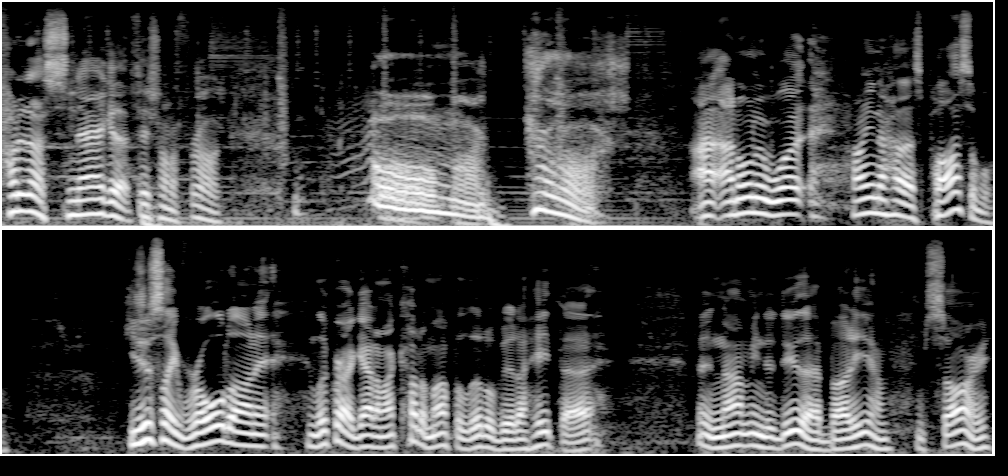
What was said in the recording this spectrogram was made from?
How did I snag that fish on a frog? Oh my gosh. I, I don't know what, I don't even know how that's possible. He just like rolled on it and look where I got him. I cut him up a little bit. I hate that. I did not mean to do that, buddy. I'm, I'm sorry.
